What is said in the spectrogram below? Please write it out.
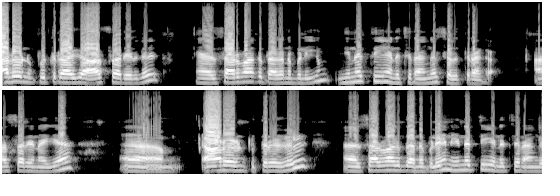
ஆரோன் புத்திராகிய ஆசாரியர்கள் அஹ் தகன பலியும் இனத்தையும் நினைச்சாங்க செலுத்துறாங்க. ஆசாரியனாகிய ஆரோன் புத்திரர்கள் சர்வாக தனப்பிலையும் தகன பலியும் நினைச்சுறாங்க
